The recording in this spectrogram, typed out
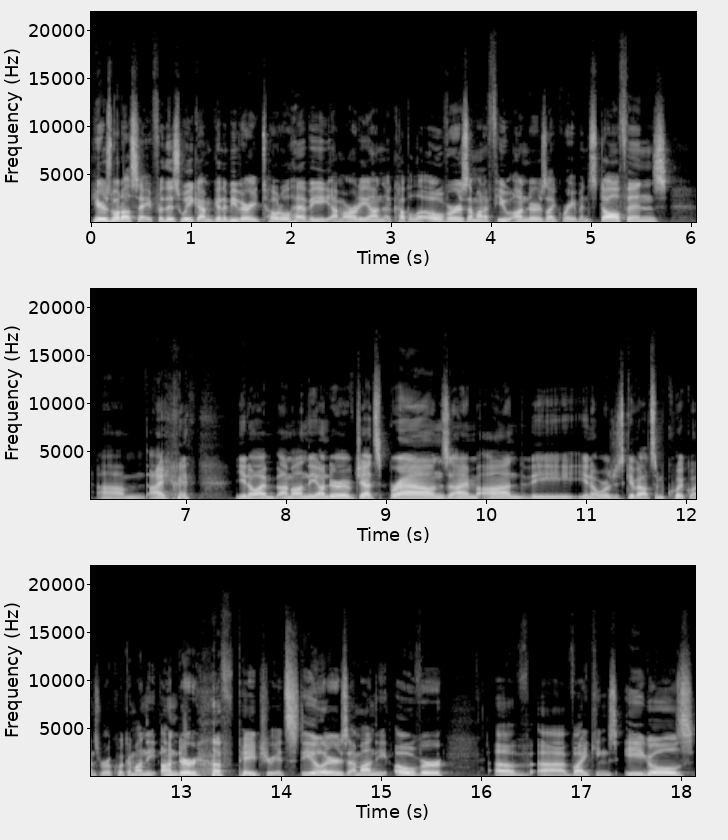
here's what I'll say. For this week, I'm going to be very total heavy. I'm already on a couple of overs. I'm on a few unders like Ravens Dolphins. Um, I, you know, I'm, I'm on the under of Jets Browns. I'm on the, you know, we'll just give out some quick ones real quick. I'm on the under of Patriots Steelers. I'm on the over of uh, Vikings Eagles.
